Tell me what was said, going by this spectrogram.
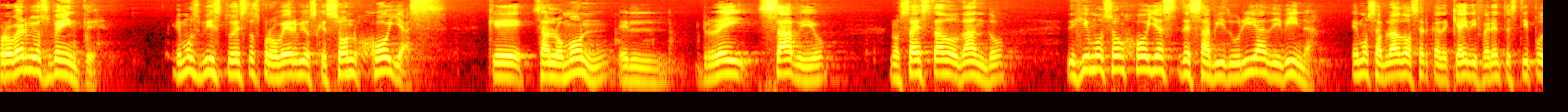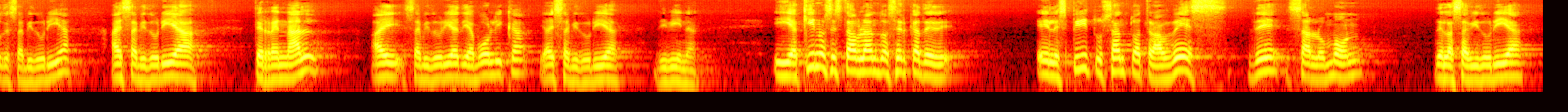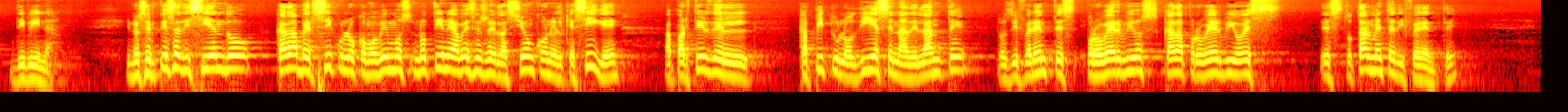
Proverbios 20. Hemos visto estos proverbios que son joyas que Salomón, el rey sabio, nos ha estado dando. Dijimos son joyas de sabiduría divina. Hemos hablado acerca de que hay diferentes tipos de sabiduría. Hay sabiduría terrenal, hay sabiduría diabólica y hay sabiduría divina. Y aquí nos está hablando acerca de el Espíritu Santo a través de Salomón de la sabiduría divina. Y nos empieza diciendo, cada versículo, como vimos, no tiene a veces relación con el que sigue. A partir del capítulo 10 en adelante, los diferentes proverbios, cada proverbio es, es totalmente diferente.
